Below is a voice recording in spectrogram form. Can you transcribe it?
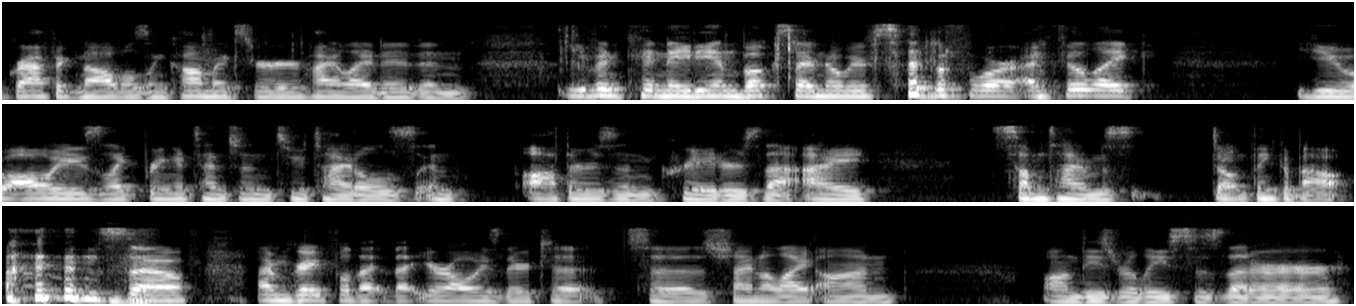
graphic novels and comics are highlighted and even Canadian books I know we've said before. I feel like you always like bring attention to titles and authors and creators that I sometimes don't think about. and so I'm grateful that, that you're always there to to shine a light on on these releases that are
